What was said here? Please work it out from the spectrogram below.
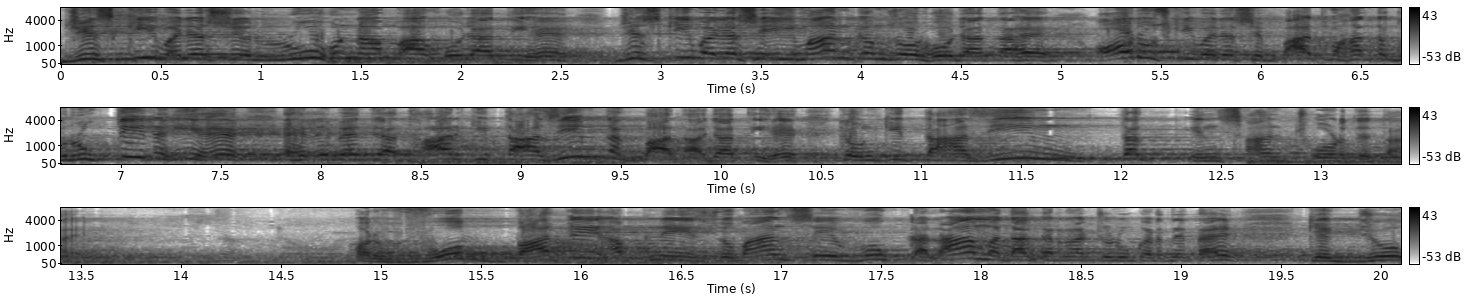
जिसकी वजह से रूह नापाक हो जाती है, जिसकी वजह से ईमान कमज़ोर हो जाता है, और उसकी वजह से बात वहाँ तक रुकती नहीं है, अहल बैत अथार की तज़ीम तक बात आ जाती है कि उनकी तज़ीम तक इंसान छोड़ देता है। और वो बातें अपने ज़ुबान से, वो कलाम अदा करना शुरू कर देता है कि जो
